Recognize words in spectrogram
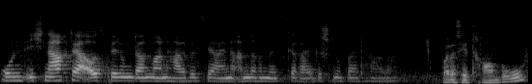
und ich nach der Ausbildung dann mal ein halbes Jahr in einer anderen Metzgerei geschnuppert habe. War das Ihr Traumberuf?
